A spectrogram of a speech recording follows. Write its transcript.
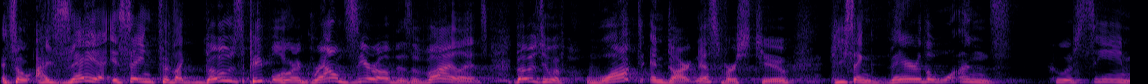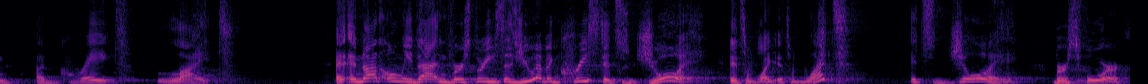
And so Isaiah is saying to like those people who are ground zero of this violence, those who have walked in darkness, verse two, he's saying they're the ones who have seen a great light. And, and not only that, in verse three, he says, you have increased its joy. It's like, it's what? It's joy. Verse four,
